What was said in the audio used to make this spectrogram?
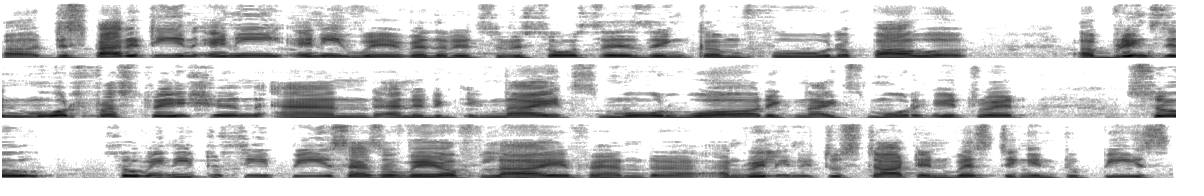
Uh, disparity in any any way, whether it's resources, income, food, or power, uh, brings in more frustration and and it ignites more war, ignites more hatred. So so we need to see peace as a way of life and uh, and really need to start investing into peace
